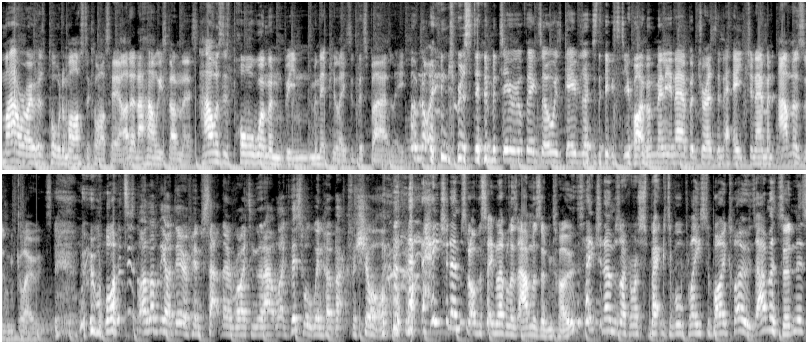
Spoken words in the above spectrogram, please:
Mauro has pulled a masterclass here. I don't know how he's done this. How has this poor woman been manipulated this badly? I'm not interested in material things. I always gave those things to you. I'm a millionaire but dressed in H&M and Amazon clothes. what? I love the idea of him sat there writing that out like this will win her back for sure. H&M's not on the same level as Amazon clothes. H&M's like a respectable place to buy clothes. Amazon is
